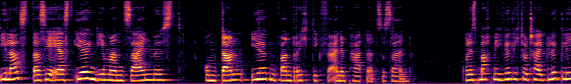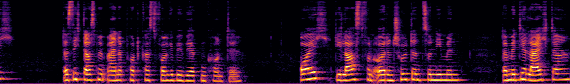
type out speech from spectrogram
Die Last, dass ihr erst irgendjemand sein müsst, um dann irgendwann richtig für einen Partner zu sein. Und es macht mich wirklich total glücklich, dass ich das mit meiner Podcast-Folge bewirken konnte. Euch die Last von euren Schultern zu nehmen, damit ihr leichter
